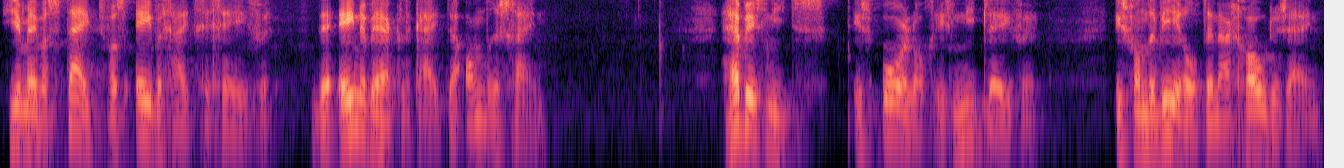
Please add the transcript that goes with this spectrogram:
Hiermee was tijd, was eeuwigheid gegeven. De ene werkelijkheid, de andere schijn. Hebben is niets, is oorlog, is niet leven, is van de wereld en haar goden zijn.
